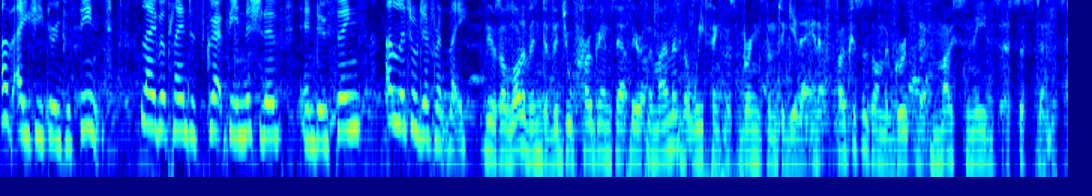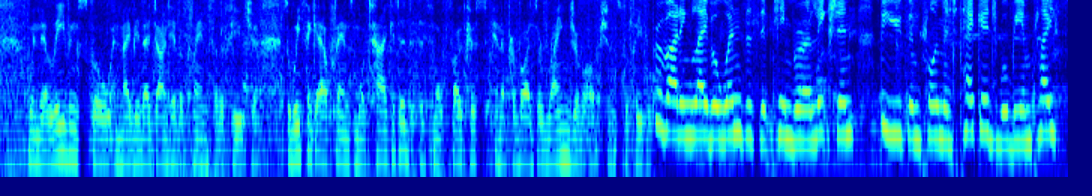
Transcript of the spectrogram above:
of 83%. Labor plan to scrap the initiative and do things a little differently. There's a lot of individual programs out there at the moment, but we think this brings them together and it focuses on the group that most needs assistance when they're leaving school and maybe they don't have a plan for the future. So we think our plan's more targeted, it's more focused, and it provides a range of options for people. Providing Labor wins the September election, the youth employment package will be in place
